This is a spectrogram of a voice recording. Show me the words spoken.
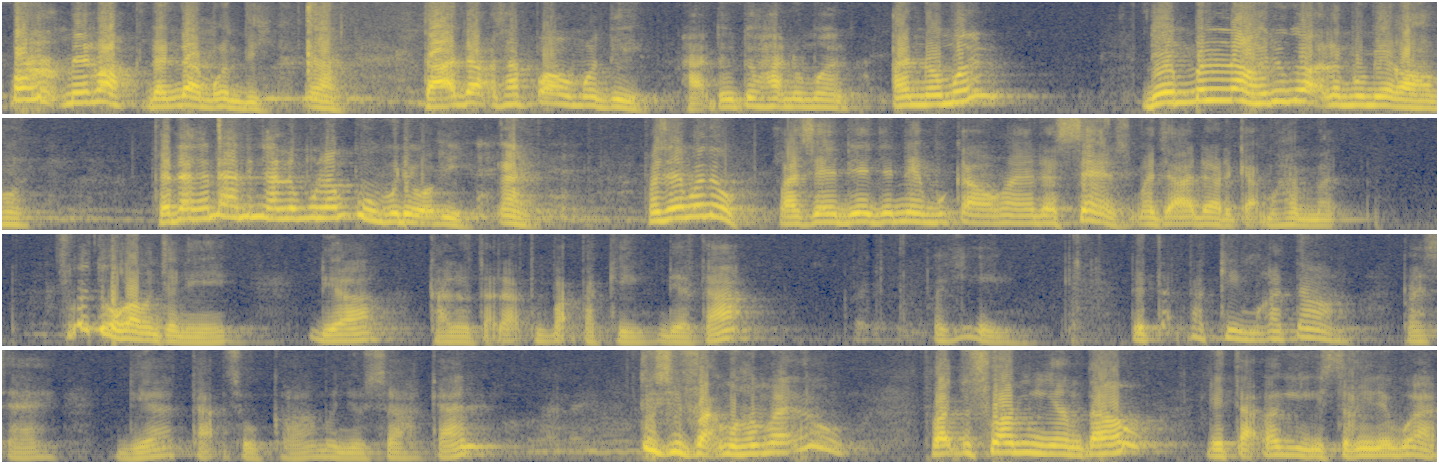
pak merah dan dah berhenti. Nah, tak ada siapa pun berhenti. Hak tu Tuhan normal. Anormal, dia belah juga lampu merah pun. Kadang-kadang dengan lampu-lampu pun dia buat pergi. Nah. Pasal apa tu? Pasal dia jenis bukan orang yang ada sense macam ada dekat Muhammad. Sebab tu orang macam ni, dia kalau tak ada tempat parking, dia tak parking. Dia tak parking merata. Pasal dia tak suka menyusahkan. Itu sifat Muhammad tu. Sebab tu suami yang tahu, dia tak bagi isteri dia buat.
